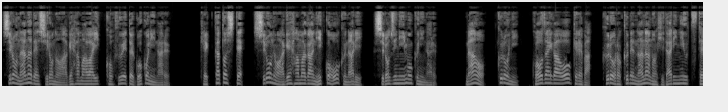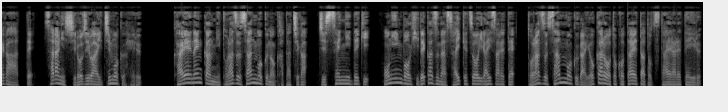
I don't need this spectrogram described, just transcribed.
白7で白の上げ浜は1個増えて5個になる。結果として、白の上げ浜が2個多くなり、白地2目になる。なお、黒に、鋼材が多ければ、黒6で7の左に打つ手があって、さらに白地は1目減る。嘉永年間に取らず3目の形が、実践にでき、本因坊秀和が採決を依頼されて、取らず三目が良かろうと答えたと伝えられている。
